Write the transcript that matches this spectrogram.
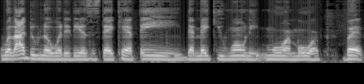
well, I do know what it is. It's that caffeine that make you want it more and more. But,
